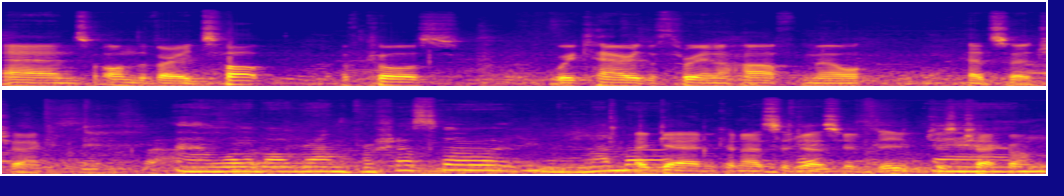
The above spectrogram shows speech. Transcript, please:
and on the very top, of course, we carry the 3.5 mil headset jack. And what about RAM processor? Remember? Again, can I suggest you, you just check on.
